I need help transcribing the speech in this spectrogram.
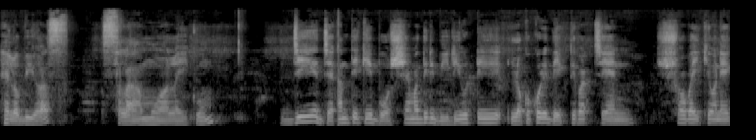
হ্যালো বিয়াস সালামু আলাইকুম যে যেখান থেকে বসে আমাদের ভিডিওটি লক্ষ্য করে দেখতে পাচ্ছেন, সবাইকে অনেক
